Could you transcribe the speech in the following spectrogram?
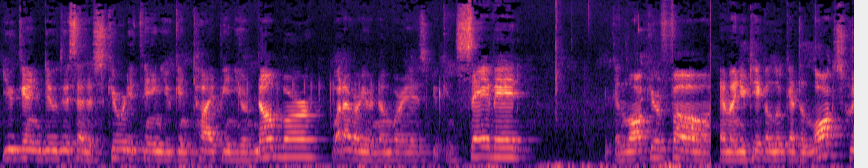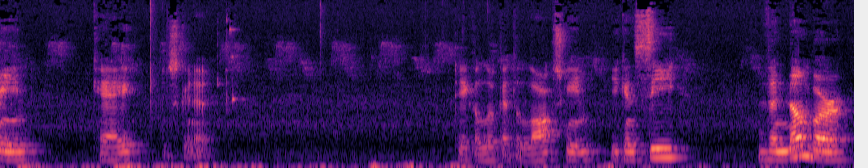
You can do this as a security thing. You can type in your number whatever your number is. You can save it. You can lock your phone. And when you take a look at the lock screen okay just gonna take a look at the lock screen. You can see the number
